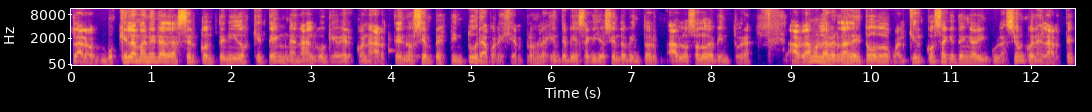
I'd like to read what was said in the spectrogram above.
claro, busqué la manera de hacer contenidos que tengan algo que ver con arte. No siempre es pintura, por ejemplo. La gente piensa que yo siendo pintor hablo solo de pintura. Hablamos la verdad de todo, cualquier cosa que tenga vinculación con el arte,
